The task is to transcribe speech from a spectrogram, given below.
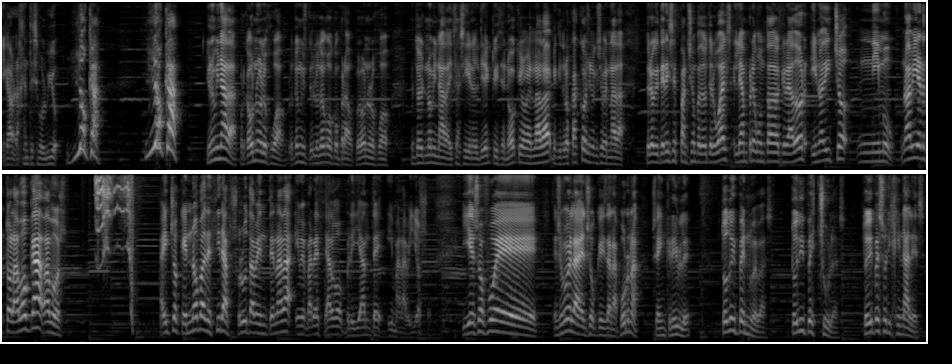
Y claro, la gente se volvió loca. ¡Loca! Yo no vi nada, porque aún no lo he jugado. Lo tengo, lo tengo comprado, pero aún no lo he jugado. Entonces no vi nada. Dice así en el directo, dice, no quiero ver nada, me quito los cascos y no quiero ver nada. Pero que tenéis expansión para The Outer Wilds. Le han preguntado al creador y no ha dicho ni mu. No ha abierto la boca, vamos. Ha dicho que no va a decir absolutamente nada y me parece algo brillante y maravilloso. Y eso fue... Eso fue la, el showcase de Anapurna. O sea, increíble. Todo IPs nuevas, todo IPs chulas, todo IPs originales,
